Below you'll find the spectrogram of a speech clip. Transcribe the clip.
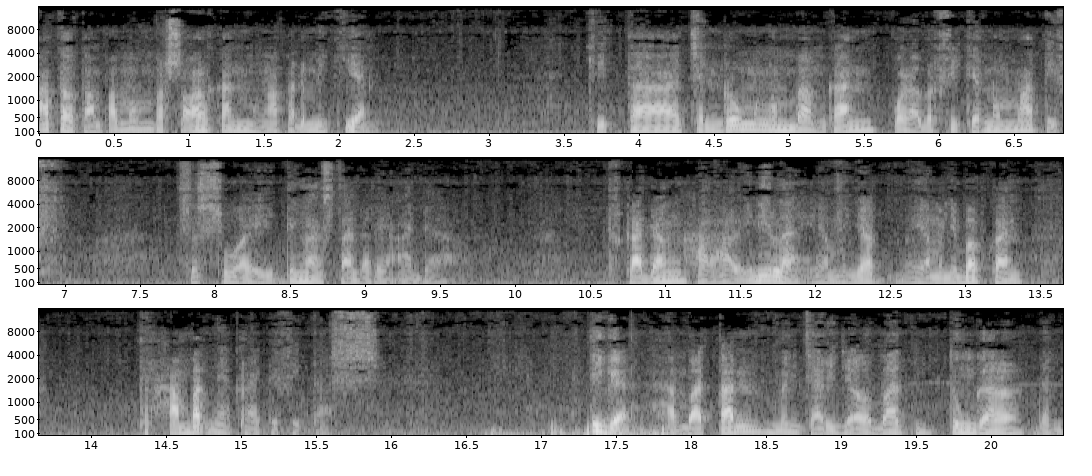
atau tanpa mempersoalkan mengapa demikian. Kita cenderung mengembangkan pola berpikir normatif, sesuai dengan standar yang ada. Terkadang hal-hal inilah yang menyebabkan terhambatnya kreativitas. Tiga, hambatan mencari jawaban tunggal dan.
